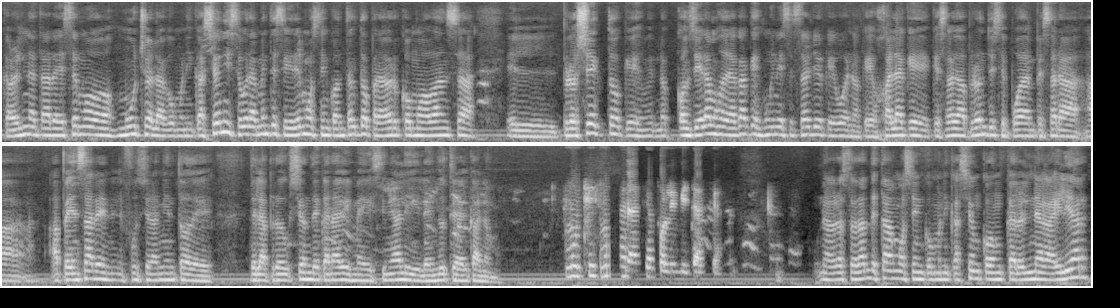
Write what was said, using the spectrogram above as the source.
Carolina, te agradecemos mucho la comunicación y seguramente seguiremos en contacto para ver cómo avanza el proyecto que consideramos de acá que es muy necesario, que bueno, que ojalá que, salga pronto y se pueda empezar a, pensar en el funcionamiento de, de, la producción de cannabis medicinal y la industria del cánomo. Muchísimas gracias por la invitación. Un abrazo grande. Estábamos en comunicación con Carolina Gailear.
